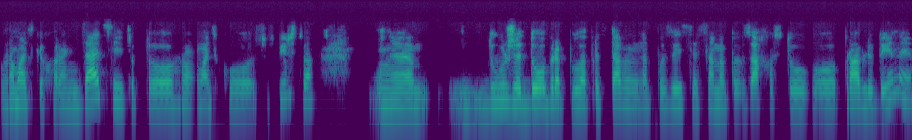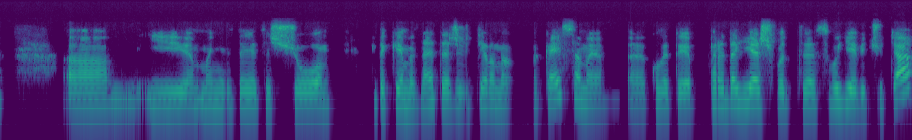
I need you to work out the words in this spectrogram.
громадських організацій, тобто громадського суспільства. Е, дуже добре була представлена позиція саме по захисту прав людини, е, і мені здається, що такими, знаєте, життєвими кейсами, коли ти передаєш от своє відчуття,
